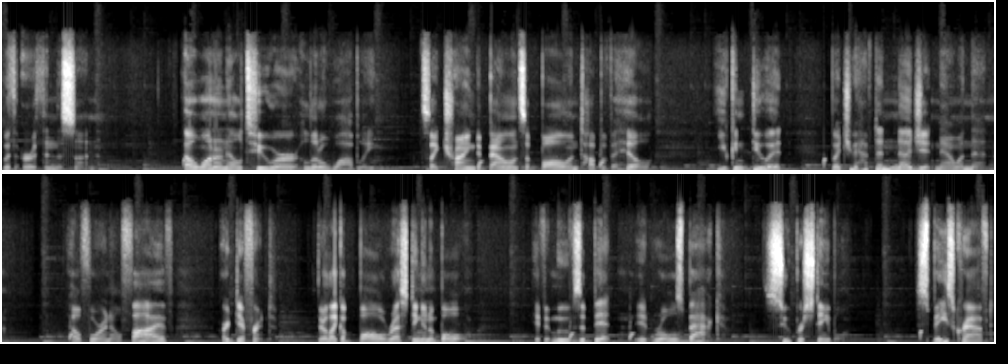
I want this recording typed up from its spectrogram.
with Earth and the Sun. L1 and L2 are a little wobbly. It's like trying to balance a ball on top of a hill. You can do it, but you have to nudge it now and then. L4 and L5 are different. They're like a ball resting in a bowl. If it moves a bit, it rolls back. Super stable. Spacecraft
